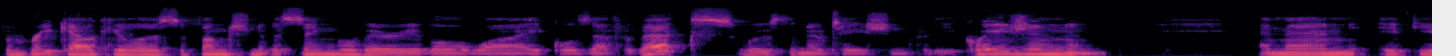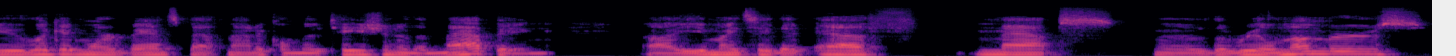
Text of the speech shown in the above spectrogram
from pre-calculus, a function of a single variable y equals f of x was the notation for the equation. And, and then if you look at more advanced mathematical notation of the mapping, uh, you might say that f maps the real numbers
